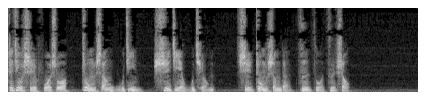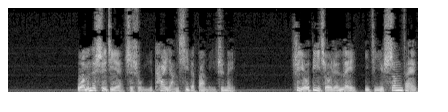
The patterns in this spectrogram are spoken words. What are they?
这就是佛说众生无尽，世界无穷，是众生的自作自受。我们的世界是属于太阳系的范围之内。是由地球人类以及生在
